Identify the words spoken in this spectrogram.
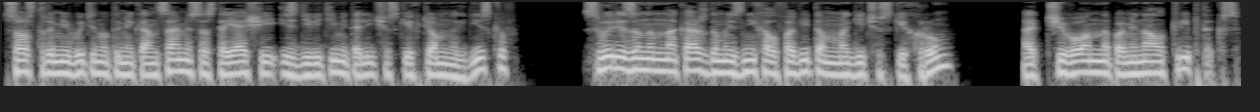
с острыми вытянутыми концами, состоящий из девяти металлических темных дисков, с вырезанным на каждом из них алфавитом магических рун, отчего он напоминал криптекс.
